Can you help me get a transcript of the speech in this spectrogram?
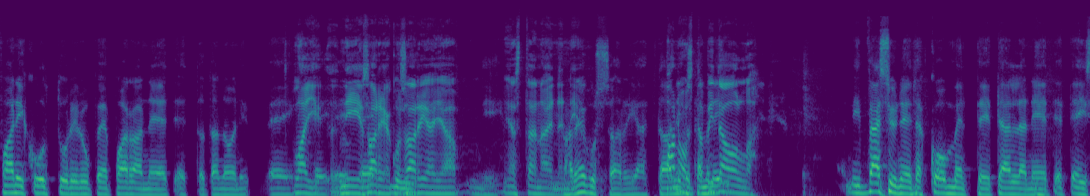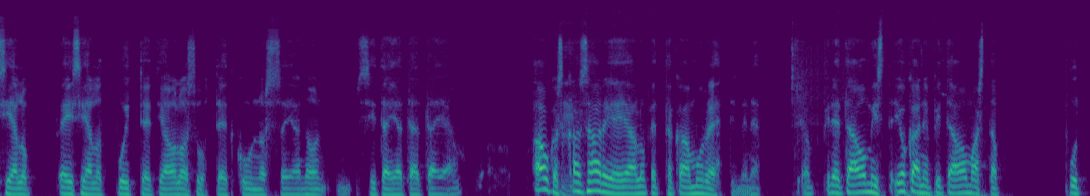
fanikulttuuri rupeaa paranee, että et, tota noin, niin ei, Laji, ei, niin, ei, sarja kuin niin, sarja ja niin. mies tai nainen. Sarja Niin kuin sarja. Että panosta niin pitää olla. niin väsyneitä kommentteja tällainen, että, että ei, siellä ole, ei siellä ole puitteet ja olosuhteet kunnossa ja ne on sitä ja tätä. Ja aukaskaa sarja ja lopettakaa murehtiminen. Ja pidetään omista, jokainen pitää omasta put,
